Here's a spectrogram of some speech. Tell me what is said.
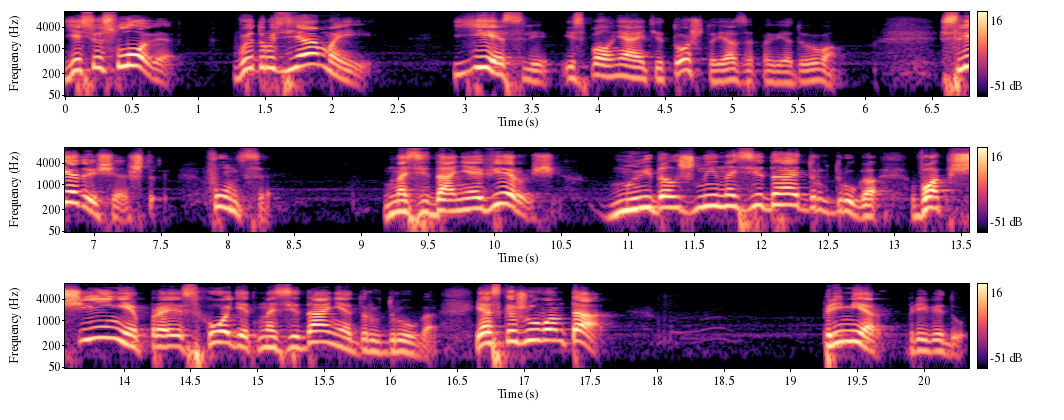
Есть условия. Вы, друзья мои, если исполняете то, что я заповедую вам. Следующая функция – назидание верующих. Мы должны назидать друг друга. В общине происходит назидание друг друга. Я скажу вам так. Пример приведу.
